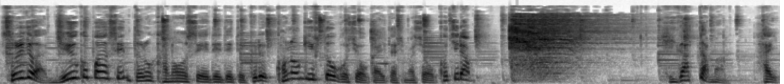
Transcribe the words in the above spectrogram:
それでは15%の可能性で出てくるこのギフトをご紹介いたしましょう。こちら。干潟マン。はい。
